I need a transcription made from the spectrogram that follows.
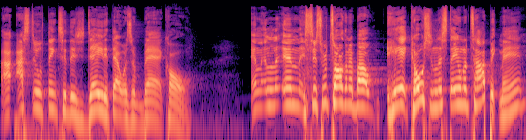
I, I still think to this day that that was a bad call. And, and, and since we're talking about head coaching, let's stay on the topic, man.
